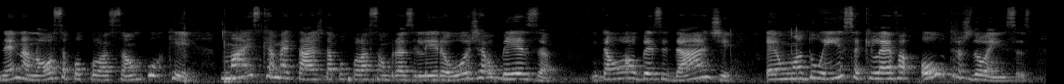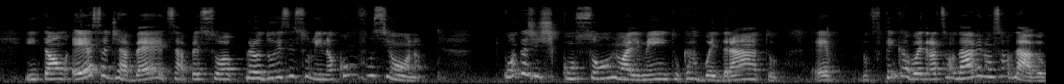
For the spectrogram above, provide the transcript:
né, na nossa população, porque mais que a metade da população brasileira hoje é obesa. Então, a obesidade é uma doença que leva outras doenças. Então, essa diabetes, a pessoa produz insulina. Como funciona? Quando a gente consome um alimento, carboidrato, é, tem carboidrato saudável e não saudável.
